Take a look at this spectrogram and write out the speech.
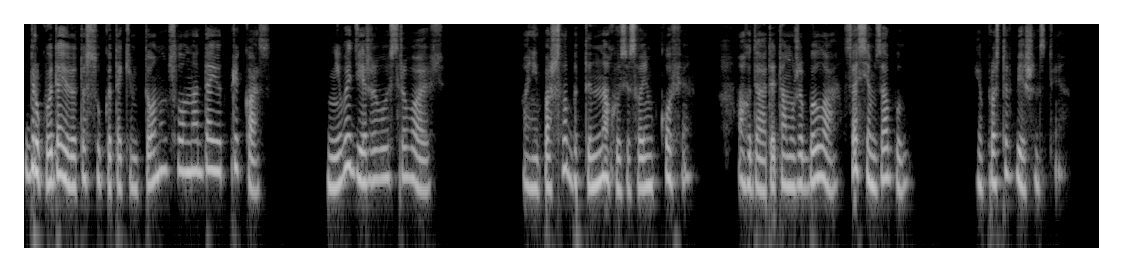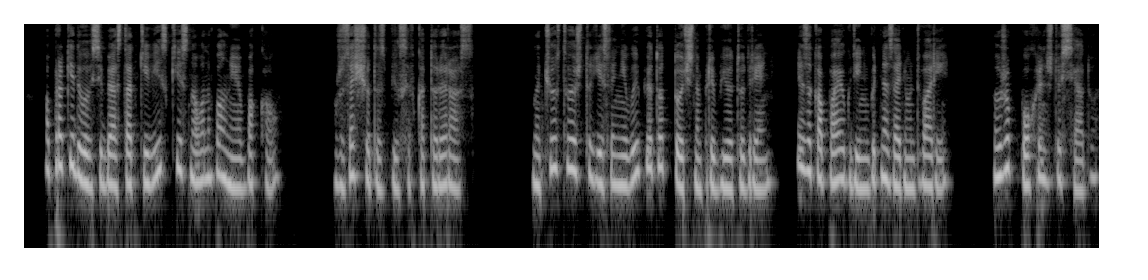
Вдруг выдает эта сука таким тоном, словно отдает приказ. Не выдерживаю, срываюсь. А не пошла бы ты нахуй со своим кофе. Ах да, ты там уже была, совсем забыл. Я просто в бешенстве. Опрокидываю в себя остатки виски и снова наполняю бокал. Уже за счета сбился в который раз. Но чувствую, что если не выпью, то точно прибью эту дрянь и закопаю где-нибудь на заднем дворе. И уже похрен, что сяду.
